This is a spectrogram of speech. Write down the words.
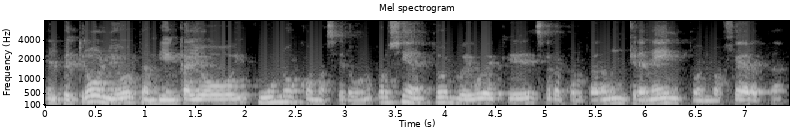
El petróleo también cayó hoy 1,01% luego de que se reportara un incremento en la oferta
